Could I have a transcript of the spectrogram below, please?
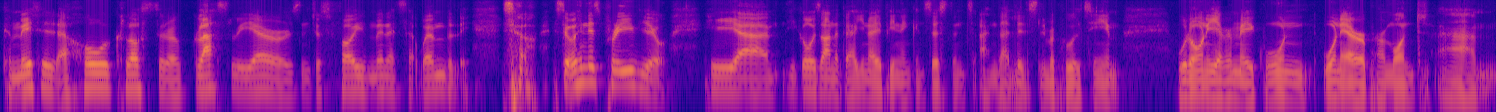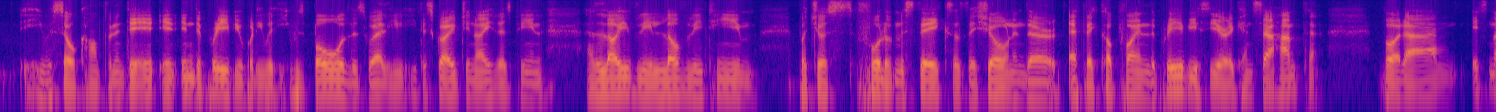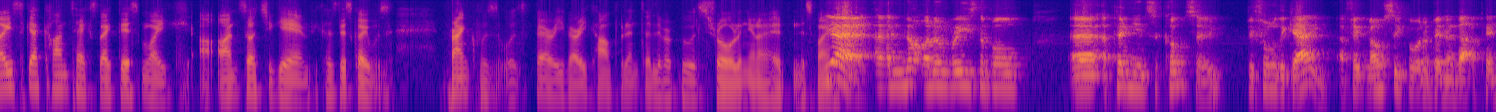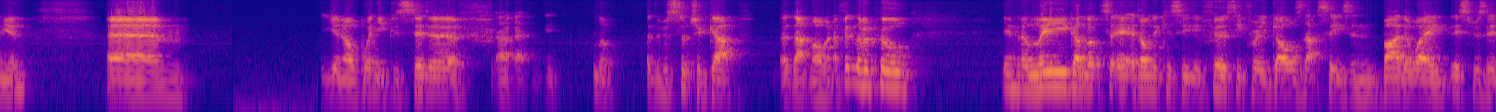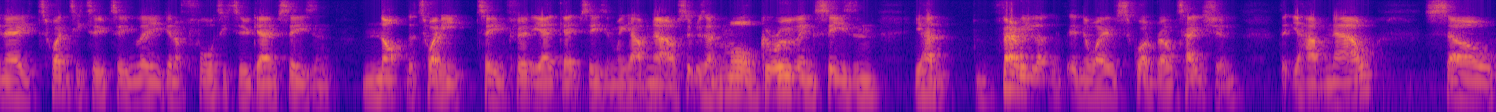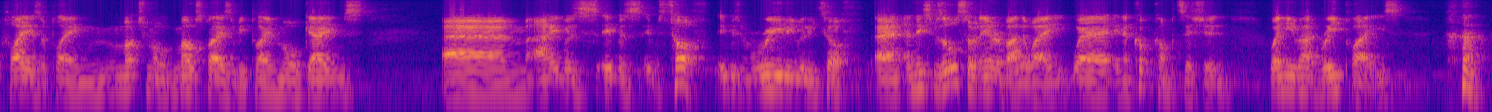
committed a whole cluster of ghastly errors in just five minutes at Wembley. So, so in his preview, he um, he goes on about United being inconsistent and that this Liverpool team would only ever make one one error per month. Um, he was so confident in, in, in, the preview, but he was he was bold as well. He he described United as being a lively, lovely team but just full of mistakes as they shown in their FA Cup final the previous year against Southampton. But um, it's nice to get context like this, Mike, on such a game because this guy was, Frank was was very very confident that Liverpool strolling United in this final. Yeah, and not an unreasonable uh, opinion to come to before the game. I think most people would have been of that opinion. Um, you know, when you consider, uh, uh look, there was such a gap at that moment. I think Liverpool in the league, I looked at it, had only conceded 33 goals that season. By the way, this was in a 22 team league in a 42 game season, not the 20 team, 38 game season we have now. So it was a more grueling season. You had very little in the way of squad rotation that you have now. So players are playing much more, most players will be playing more games. Um, and it was it was it was tough. It was really really tough. And, and this was also an era, by the way, where in a cup competition, when you had replays,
